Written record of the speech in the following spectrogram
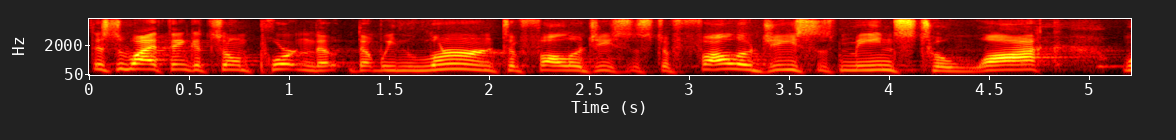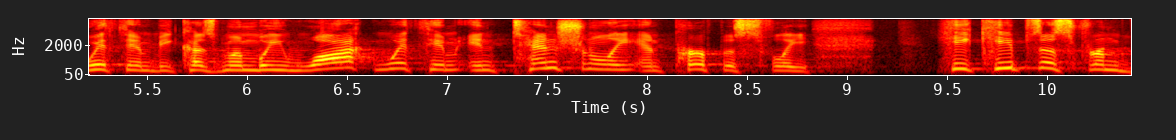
This is why I think it's so important that, that we learn to follow Jesus. To follow Jesus means to walk with Him because when we walk with Him intentionally and purposefully, he keeps us from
